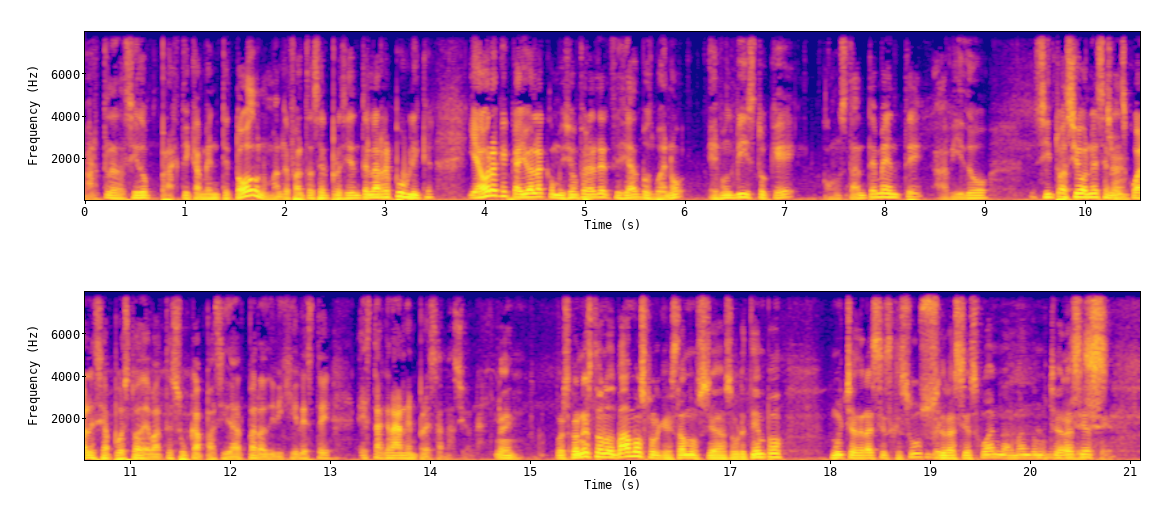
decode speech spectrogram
Bartlett ha sido prácticamente todo, nomás le falta ser presidente de la República. Y ahora que cayó a la Comisión Federal de Electricidad, pues bueno, hemos visto que constantemente ha habido situaciones en Sí. las cuales se ha puesto a debate su capacidad para dirigir este esta gran empresa nacional. Bien, pues con esto nos vamos porque estamos ya sobre tiempo. Muchas gracias Jesús, gracias Juan, Armando, muchas gracias. Gracias.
